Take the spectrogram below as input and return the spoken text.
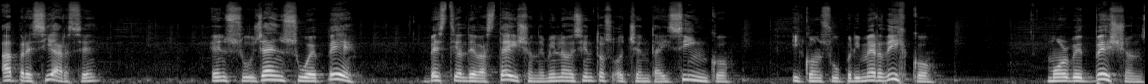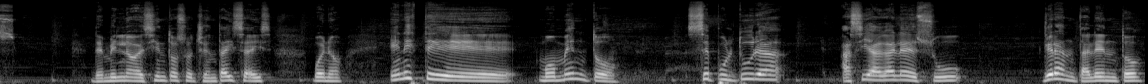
apreciarse, en su, ya en su EP Bestial Devastation de 1985 y con su primer disco Morbid Visions de 1986. Bueno, en este momento Sepultura hacía gala de su gran talento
